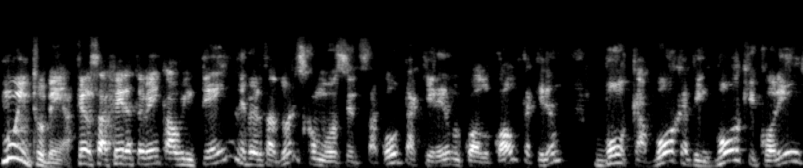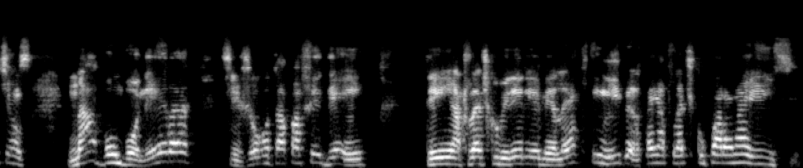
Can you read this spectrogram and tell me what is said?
Muito bem, a terça-feira também, Calvin, tem Libertadores, como você destacou, tá querendo colo-colo, tá querendo boca a boca, tem Boca e Corinthians na bomboneira, esse jogo tá para feder, hein? Tem Atlético Mineiro e Emelec, tem Libertar e Atlético Paranaense.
